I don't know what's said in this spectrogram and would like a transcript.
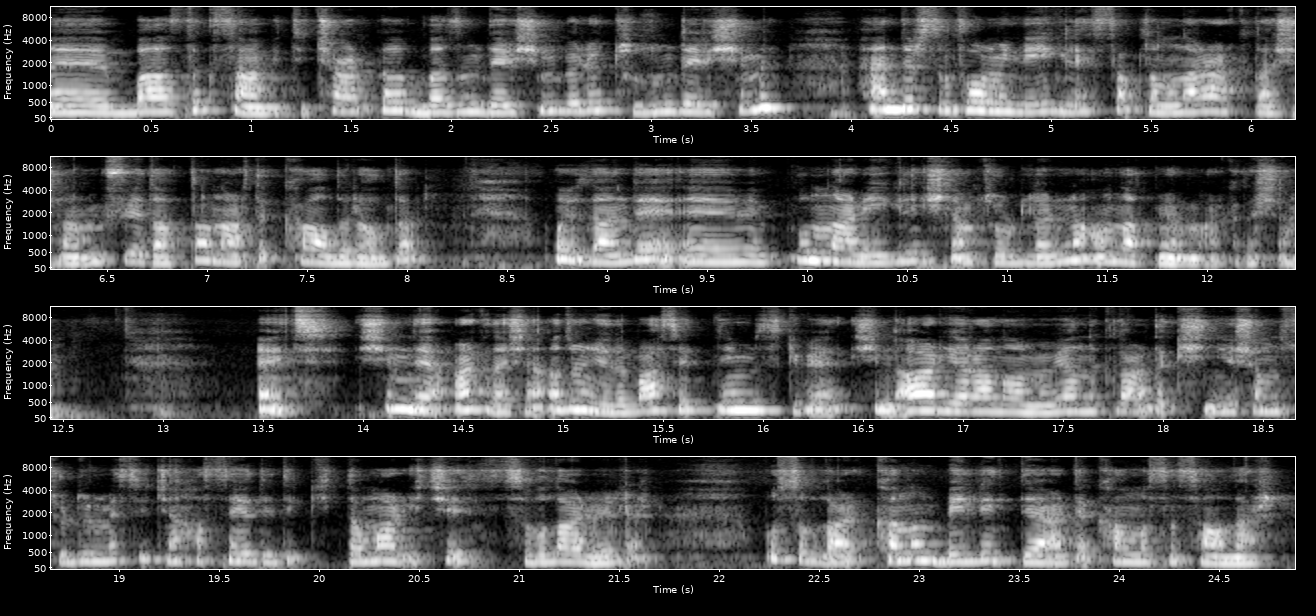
e, bazlık sabiti çarpı bazın derişimi bölü tuzun derişimi. Henderson formülüyle ilgili hesaplamalar arkadaşlar müfredattan artık kaldırıldı. O yüzden de e, bunlarla ilgili işlem sorularını anlatmıyorum arkadaşlar. Evet şimdi arkadaşlar az önce de bahsettiğimiz gibi şimdi ağır yaralanma ve yanıklarda kişinin yaşamını sürdürmesi için hastaya dedik damar içi sıvılar verilir. Bu sıvılar kanın belli değerde kalmasını sağlar.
